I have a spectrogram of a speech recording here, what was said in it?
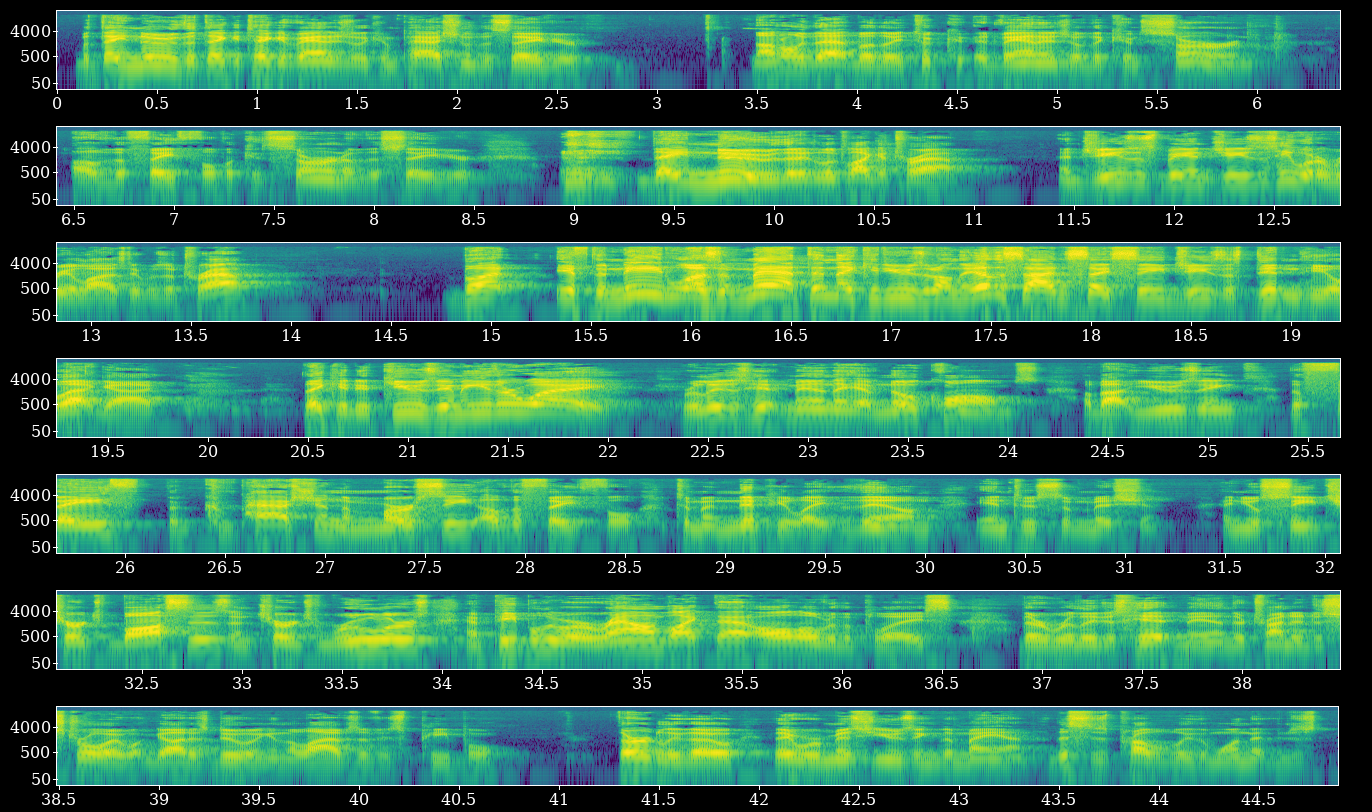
But they knew that they could take advantage of the compassion of the Savior. Not only that, but they took advantage of the concern of the faithful, the concern of the Savior. they knew that it looked like a trap. And Jesus, being Jesus, he would have realized it was a trap. But if the need wasn't met, then they could use it on the other side and say, see, Jesus didn't heal that guy. They could accuse him either way. Religious hitmen, they have no qualms about using the faith, the compassion, the mercy of the faithful to manipulate them into submission. And you'll see church bosses and church rulers and people who are around like that all over the place. They're religious hitmen. They're trying to destroy what God is doing in the lives of his people. Thirdly, though, they were misusing the man. This is probably the one that just,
